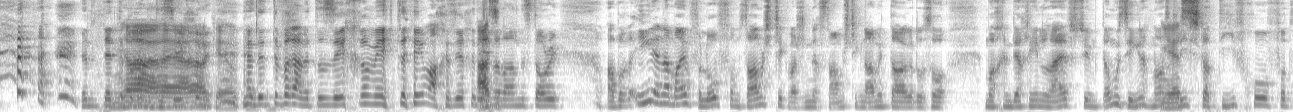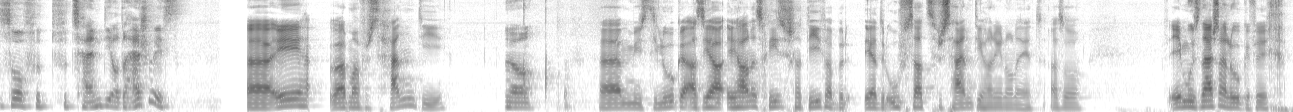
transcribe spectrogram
dann, ja, bekommen ja, sicher okay, okay. Dann, dann bekommen das sicher mit. Ich mache sicher die also, eine oder andere Story. Aber irgendwann einmal im Verlauf vom Samstag, wahrscheinlich Samstagnachmittag oder so, mache ich einen kleinen Livestream. Da muss ich eigentlich noch yes. ein kleines Stativ kaufen oder so für, für das Handy. Oder hast du es? Äh, ich warte mal fürs Handy. Ja. Äh, müsste ich schauen. Also ich, ich habe ein kleines Stativ, aber ja, den Aufsatz fürs Handy habe ich noch nicht. Also ich muss nachher schauen, vielleicht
